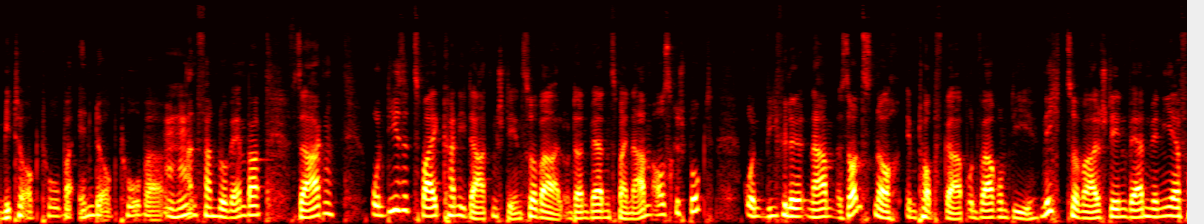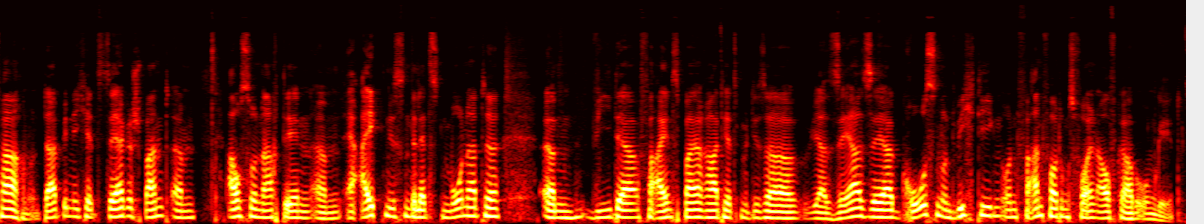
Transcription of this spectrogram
Mitte Oktober, Ende Oktober, mhm. Anfang November sagen, und diese zwei Kandidaten stehen zur Wahl. Und dann werden zwei Namen ausgespuckt. Und wie viele Namen es sonst noch im Topf gab und warum die nicht zur Wahl stehen, werden wir nie erfahren. Und da bin ich jetzt sehr gespannt, ähm, auch so nach den ähm, Ereignissen der letzten Monate, ähm, wie der Vereinsbeirat jetzt mit dieser ja sehr, sehr großen und wichtigen und verantwortungsvollen Aufgabe umgeht.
